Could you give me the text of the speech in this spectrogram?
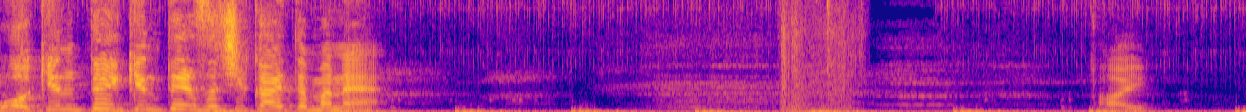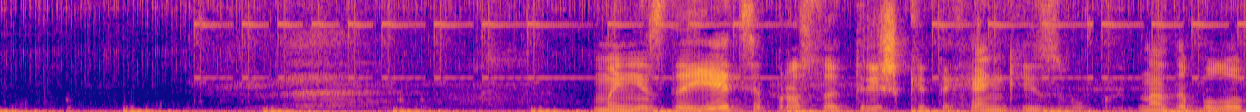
О, кінти, кінти, зачекайте мене! Ай. Мені здається, просто трішки тихенький звук. Надо було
